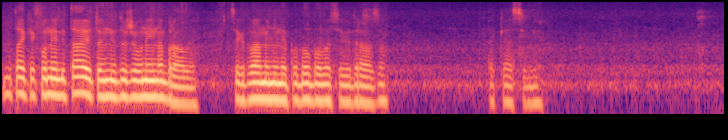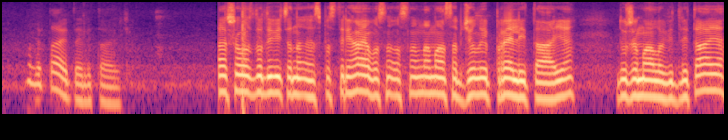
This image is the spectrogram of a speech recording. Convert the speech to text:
Ну так як вони літають, то не дуже вони і набрали. Цих два мені не подобалося відразу. Таке собі. Ну, літають та й літають. Що ось додивіться, спостерігаю, основна маса бджоли прилітає, дуже мало відлітає.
